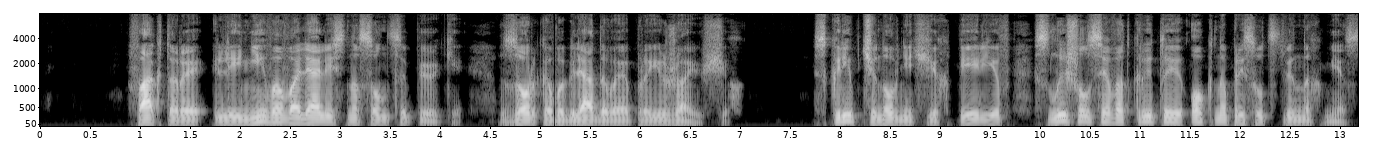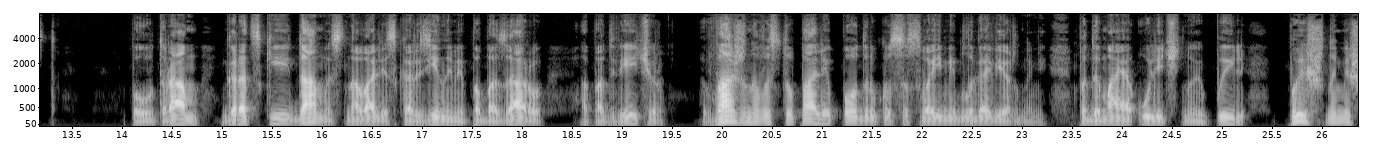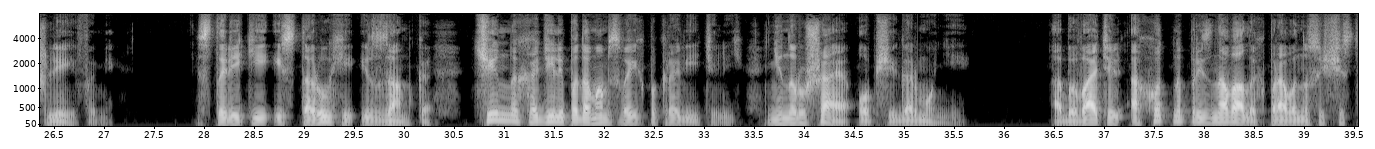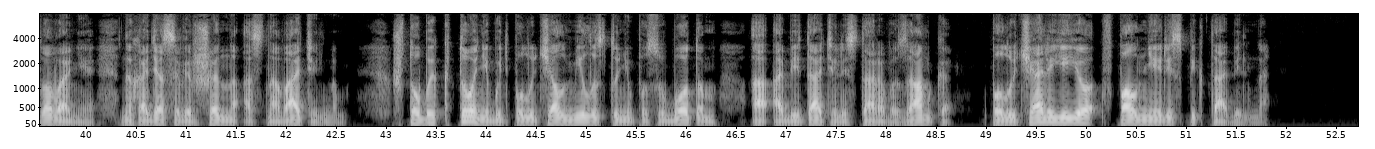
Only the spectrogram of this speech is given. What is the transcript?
Факторы лениво валялись на солнцепеке, зорко выглядывая проезжающих скрип чиновничьих перьев слышался в открытые окна присутственных мест. По утрам городские дамы сновали с корзинами по базару, а под вечер важно выступали под руку со своими благоверными, подымая уличную пыль пышными шлейфами. Старики и старухи из замка чинно ходили по домам своих покровителей, не нарушая общей гармонии. Обыватель охотно признавал их право на существование, находя совершенно основательным, чтобы кто-нибудь получал милостыню по субботам, а обитатели старого замка получали ее вполне респектабельно.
